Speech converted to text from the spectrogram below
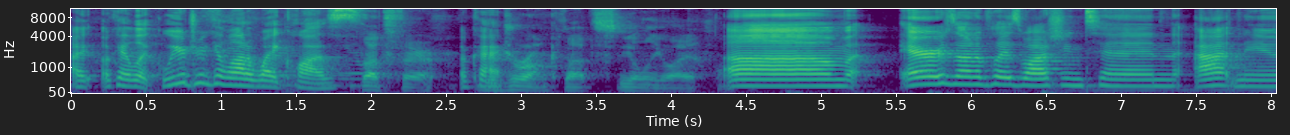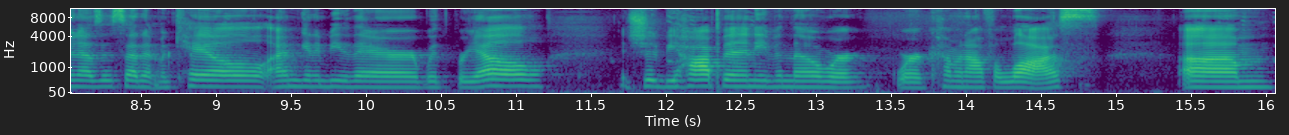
I, okay, look, we were drinking a lot of White Claws. That's fair. Okay. You're drunk. That's the only way. Um, Arizona plays Washington at noon, as I said at McKale. I'm gonna be there with Brielle. It should be hopping, even though we're we're coming off a loss. Um,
